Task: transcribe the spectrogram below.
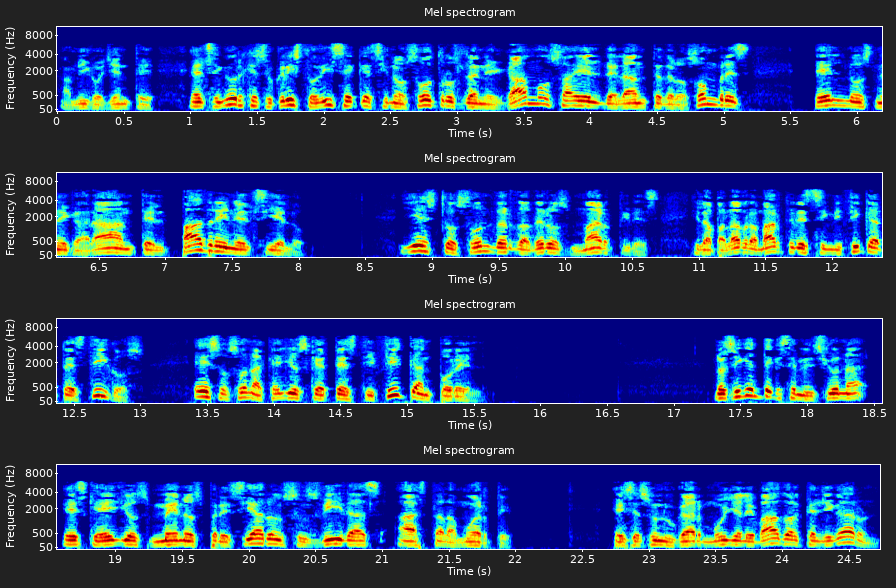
Amigo oyente, el Señor Jesucristo dice que si nosotros le negamos a Él delante de los hombres, Él nos negará ante el Padre en el cielo. Y estos son verdaderos mártires, y la palabra mártires significa testigos. Esos son aquellos que testifican por Él. Lo siguiente que se menciona es que ellos menospreciaron sus vidas hasta la muerte. Ese es un lugar muy elevado al que llegaron.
